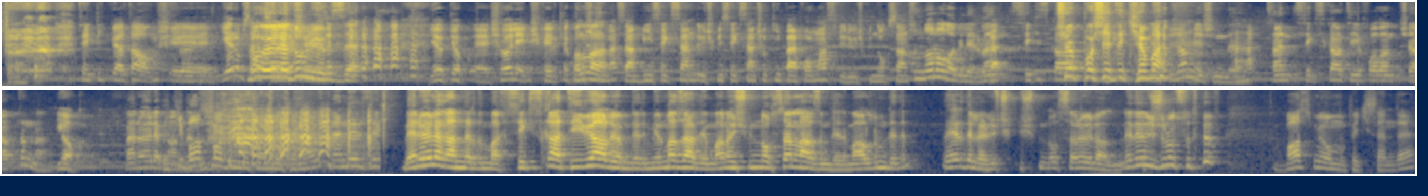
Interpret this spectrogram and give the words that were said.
Teknik bir hata olmuş. Ee, yarım Bu saat öyle sonra durmuyor şöyle- bize. yok yok e, şöyleymiş Ferit'le konuştum Vallahi. ben. Sen 1080'de 3080 çok iyi performans veriyor. 3090 Şundan olabilir. Ben, Ben- 8K Şey Çöp poşeti Kemal. Yapacağım ya şimdi. Aha. Sen 8K TV falan şey yaptın mı? yok. Ben öyle kandırdım. basmadın mı sen? Ben, de ben öyle kandırdım bak. 8K TV alıyorum dedim. Yılmaz abi dedim. Bana 3090 lazım dedim. Aldım dedim. Verdiler. 3, 3090 öyle aldım. Neden Jurox tutuyor? Basmıyor mu peki sende?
